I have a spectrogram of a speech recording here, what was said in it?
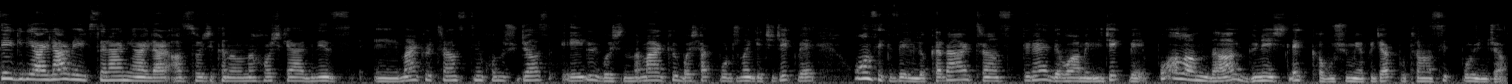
Sevgili yaylar ve yükselen yaylar astroloji kanalına hoş geldiniz. Ee, Merkür transitini konuşacağız. Eylül başında Merkür Başak Burcu'na geçecek ve 18 Eylül'e kadar transitine devam edecek ve bu alanda Güneş'le kavuşum yapacak bu transit boyunca.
